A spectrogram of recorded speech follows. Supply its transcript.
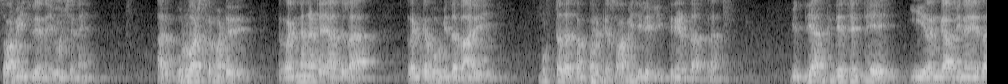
ಸ್ವಾಮೀಜಿಲಿನ ಯೋಚನೆ. ಅರ್ ಪೂರ್ವಾಶ್ರಮಡ್ ರಂಗನಟೆಯಾದಲ ರಂಗಭೂಮಿದ ಬಾರಿ ಮುಟ್ಟದ ಸಂಪರ್ಕ ಸ್ವಾಮೀಜಿಲಿಗೆ ಇತ್ತಿನ ಹಿಡ್ದಾತ್ರ ವಿದ್ಯಾರ್ಥಿ ದೆಸೆಟ್ಟೆ ಈ ರಂಗಾಭಿನಯದ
